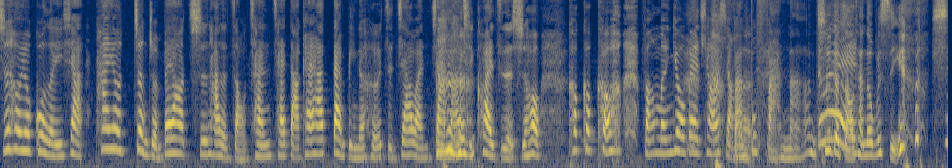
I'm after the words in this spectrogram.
之后又过了一下，他又正准备要吃他的早餐，才打开他蛋饼的盒子，加完酱，拿起筷子的时候，叩叩叩，房门又被敲响了。烦不烦呐、啊？吃个早餐都不行。是，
